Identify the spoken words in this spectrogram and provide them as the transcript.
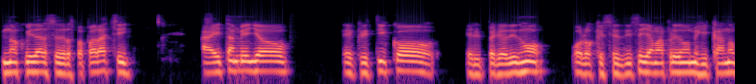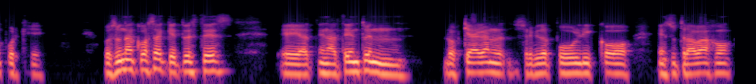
no cuidarse de los paparazzi. Ahí también yo eh, critico el periodismo o lo que se dice llamar periodismo mexicano porque pues una cosa que tú estés eh, en atento en lo que hagan el servidor público en su trabajo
